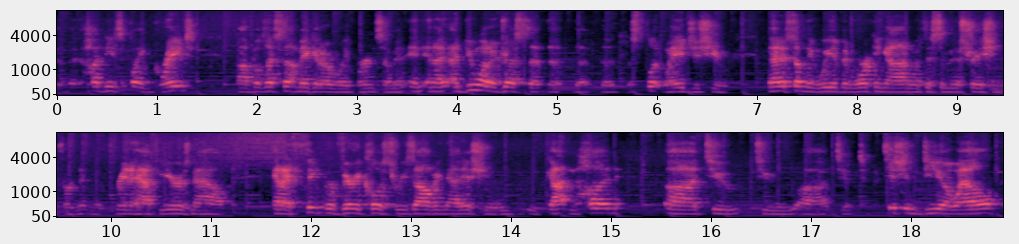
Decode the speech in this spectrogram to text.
know, HUD needs to play great, uh, but let's not make it overly burdensome. And, and, and I, I, do want to address the, the, the, the, split wage issue. That is something we have been working on with this administration for three and a half years now. and I think we're very close to resolving that issue. We've, we've gotten HUD uh, to, to, uh, to, to petition DOL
